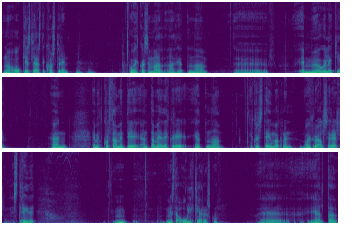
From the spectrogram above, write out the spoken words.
svona ógeðslegast í kosturinn. Mm -hmm og eitthvað sem að, að hérna uh, er möguleiki. En einmitt hvort það myndi enda með einhverju hérna, stegumögnun og einhverju allserjar stríði minnst það ólíklæra sko. Uh, ég held að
